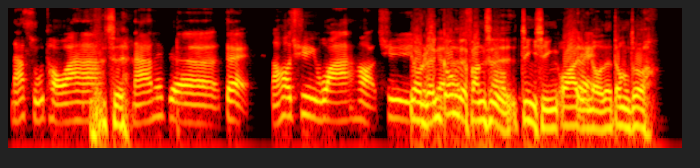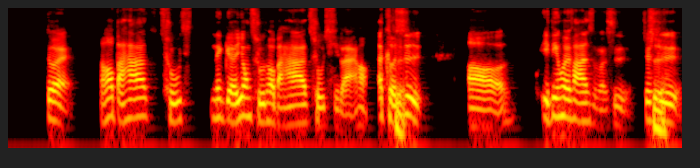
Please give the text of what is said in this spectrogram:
拿锄头啊，是拿那个对，然后去挖哈，去、这个、用人工的方式进行挖莲藕的动作对。对，然后把它除，那个用锄头把它锄起来哈。啊，可是啊、呃，一定会发生什么事？就是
